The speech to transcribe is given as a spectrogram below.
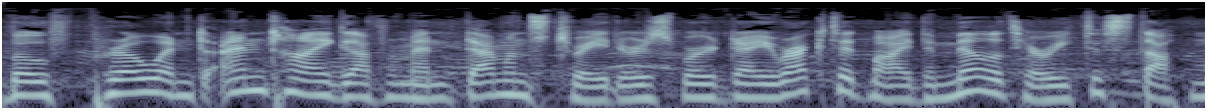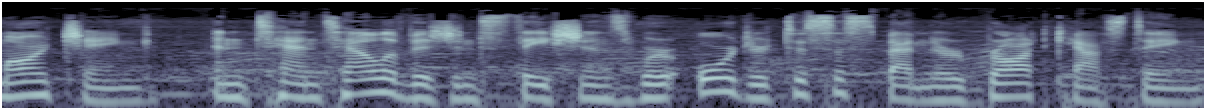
Both pro and anti government demonstrators were directed by the military to stop marching, and 10 television stations were ordered to suspend their broadcasting,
